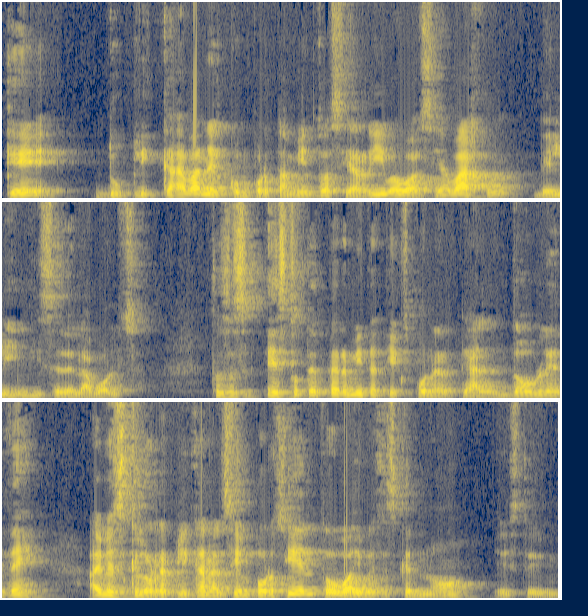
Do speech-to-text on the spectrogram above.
que duplicaban el comportamiento hacia arriba o hacia abajo del índice de la bolsa. Entonces, esto te permite a ti exponerte al doble D. Hay veces que lo replican al 100% o hay veces que no. Este,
